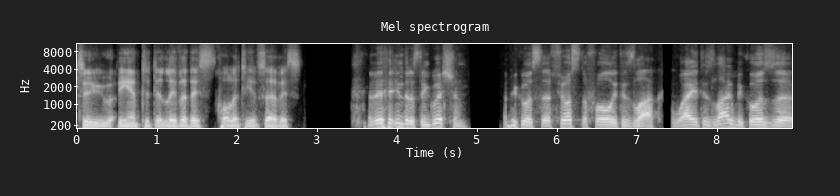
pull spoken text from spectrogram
to being able to deliver this quality of service? Very interesting question. Because uh, first of all, it is luck. Why it is luck? Because uh,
